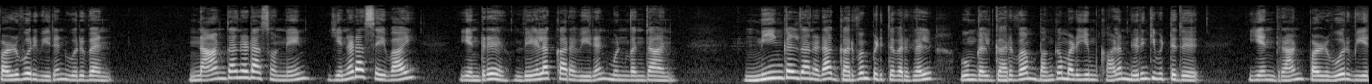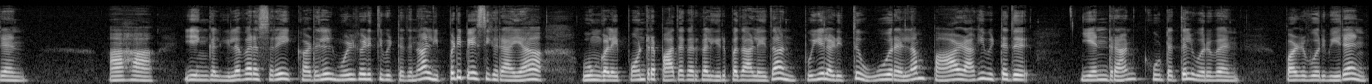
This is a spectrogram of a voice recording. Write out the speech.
பழுவூர் வீரன் ஒருவன். நான் தானடா சொன்னேன் என்னடா செய்வாய்? என்று வேலக்கார வீரன் முன்வந்தான் நீங்கள் தானடா கர்வம் பிடித்தவர்கள் உங்கள் கர்வம் பங்கமடையும் காலம் நெருங்கிவிட்டது என்றான் பழுவூர் வீரன். ஆஹா எங்கள் இளவரசரை கடலில் மூழ்கடித்து விட்டதனால் இப்படி பேசுகிறாயா? உங்களை போன்ற பாதகர்கள் இருப்பதாலே தான் புயல் அடித்து ஊரெல்லாம் பாழாகி விட்டது என்றான் கூட்டத்தில் ஒருவன். பழுவூர் வீரன்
